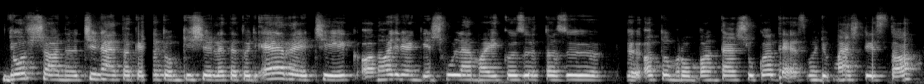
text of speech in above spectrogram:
gyorsan csináltak egy atomkísérletet, hogy elrejtsék a nagyrengés hullámai között az ő atomrobbantásukat, de ez mondjuk más tészta.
